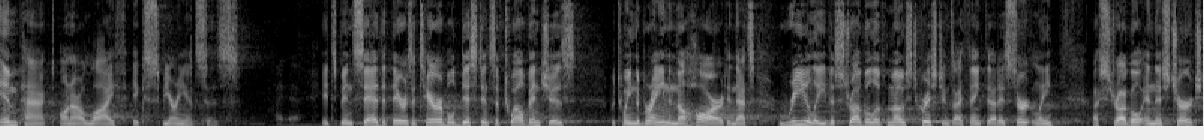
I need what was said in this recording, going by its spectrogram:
impact on our life experiences. It's been said that there is a terrible distance of 12 inches between the brain and the heart, and that's really the struggle of most Christians. I think that is certainly a struggle in this church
